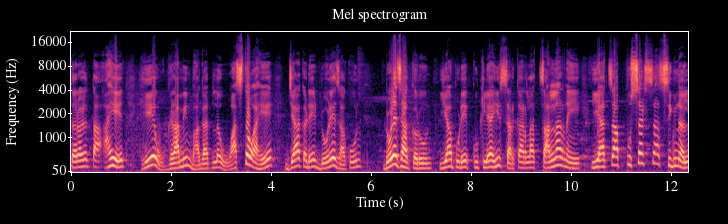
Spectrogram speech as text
तरळता आहेत. हे ग्रामीण भागातलं वास्तव आहे ज्याकडे डोळे झाकून डोळे झाक करून यापुढे कुठल्याही सरकारला चालणार नाही याचा पुसटचा सिग्नल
